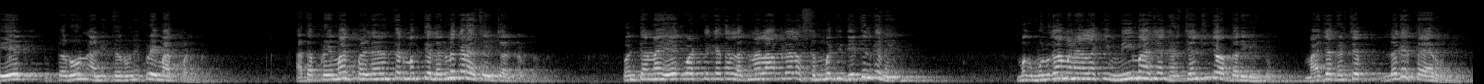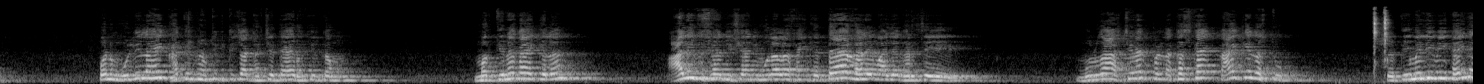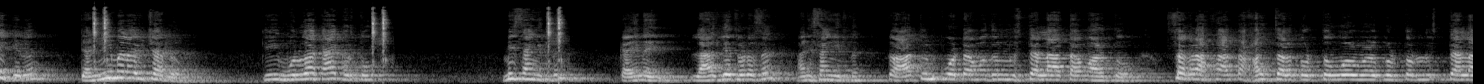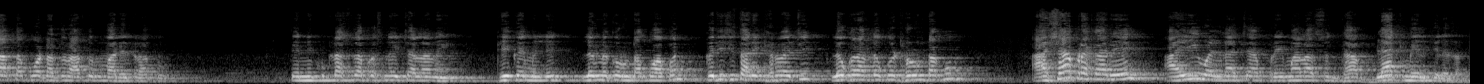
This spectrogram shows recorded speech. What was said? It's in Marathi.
एक तरुण आणि तरुणी प्रेमात पडतात. आता प्रेमात पडल्यानंतर मग ते लग्न करायचा विचार करतात. पण त्यांना एक वाटतं की आता लग्नाला आपल्याला संमती देतील की नाही? मग मुलगा म्हणाला की मी माझ्या घरच्यांची जबाबदारी घेतो. माझ्या घरचे लगेच तयार होते पण मुलीलाही खात्री नव्हती की तिच्या घरचे तयार होतील का म्हणून मग तिनं काय केलं? आली दुसऱ्या दिवशी आणि मुलाला सांगितलं तयार झाले माझ्या घरचे. मुलगा आश्चर्यात पडला कसं काय? काय केलंस तू? तर ती म्हणली मी काही नाही केलं. त्यांनी मला विचारलं की मुलगा काय करतो? मी सांगितलं काही नाही लाजले थोडंसं आणि सांगितलं तो आतून पोटामधून नुसत्या लाता मारतो सगळा सारखा हालचाल करतो वळवळ करतो नुसत्या लाता पोटातून आतून मारित राहतो. त्यांनी कुठला सुद्धा प्रश्न विचारला नाही. ठीक आहे म्हणले लग्न करून टाकू आपण कधीची तारीख ठरवायची लवकरात लवकर ठरवून टाकू. अशा प्रकारे आई वडिलाच्या प्रेमाला सुद्धा ब्लॅकमेल केलं जातं.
